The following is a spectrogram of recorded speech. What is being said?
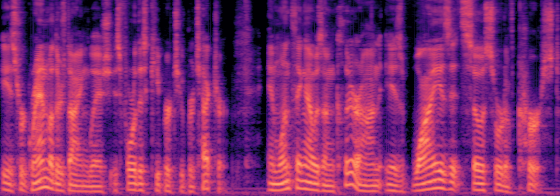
is her grandmother's dying wish is for this keeper to protect her. And one thing I was unclear on is why is it so sort of cursed,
